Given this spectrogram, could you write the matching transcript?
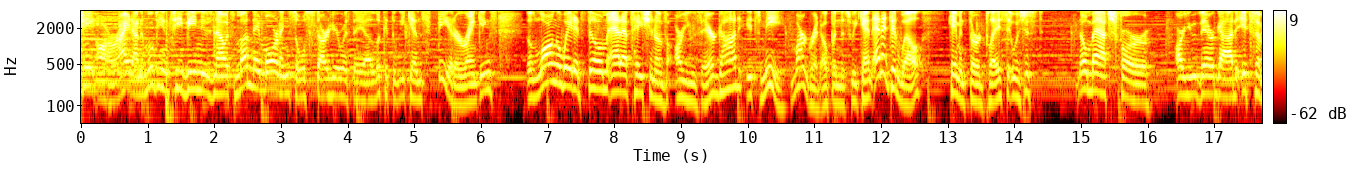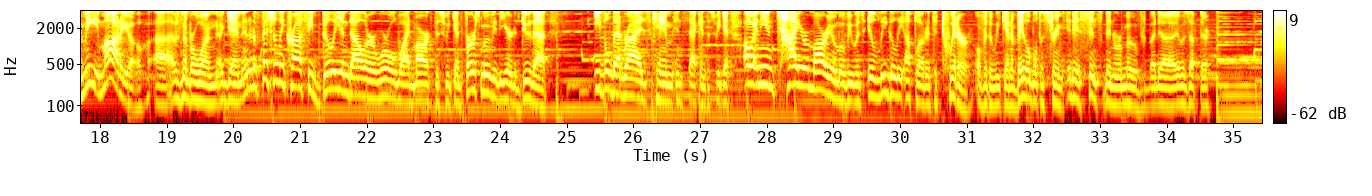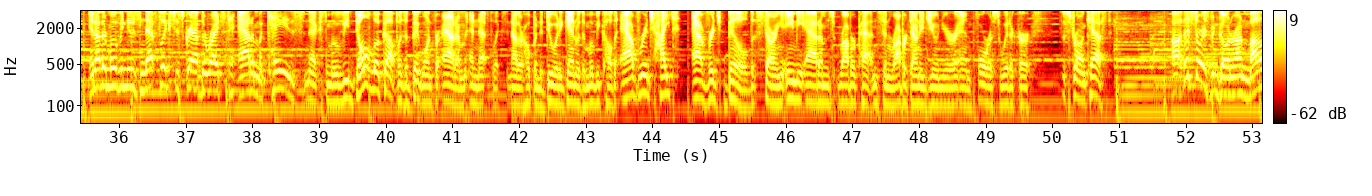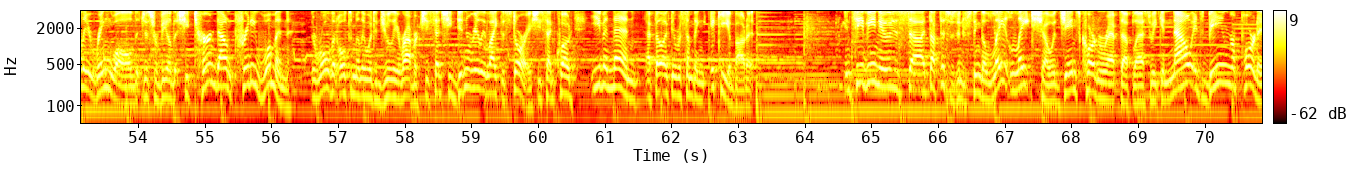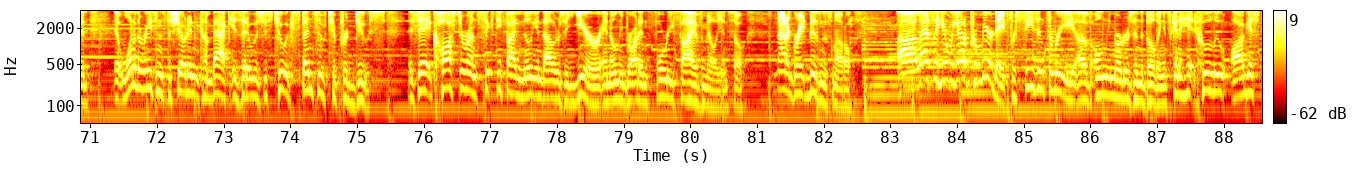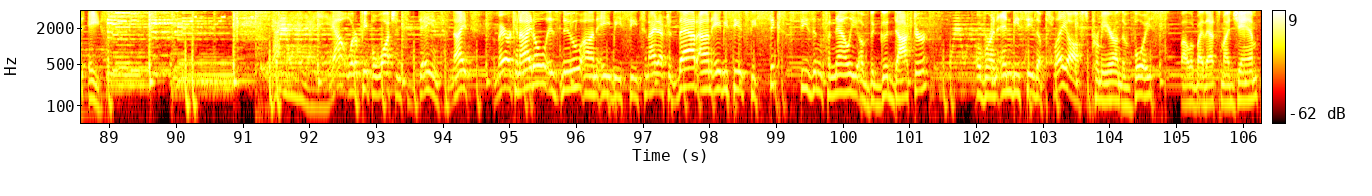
Okay, all right. On a movie and TV news now, it's Monday morning, so we'll start here with a uh, look at the weekend's theater rankings. The long awaited film adaptation of Are You There, God? It's Me, Margaret, opened this weekend, and it did well. Came in third place. It was just no match for Are You There, God? It's a Me, Mario. Uh, it was number one again, and it officially crossed the billion dollar worldwide mark this weekend. First movie of the year to do that. Evil Dead Rise came in second this weekend. Oh, and the entire Mario movie was illegally uploaded to Twitter over the weekend, available to stream. It has since been removed, but uh, it was up there. In other movie news, Netflix just grabbed the rights to Adam McKay's next movie. Don't Look Up was a big one for Adam and Netflix, and now they're hoping to do it again with a movie called Average Height, Average Build, starring Amy Adams, Robert Pattinson, Robert Downey Jr., and Forest Whitaker. It's a strong cast. Uh, this story's been going around. Molly Ringwald just revealed that she turned down Pretty Woman, the role that ultimately went to Julia Roberts. She said she didn't really like the story. She said, quote, even then, I felt like there was something icky about it. In TV news, uh, I thought this was interesting. The Late Late Show with James Corden wrapped up last week, and now it's being reported that one of the reasons the show didn't come back is that it was just too expensive to produce. They say it cost around $65 million a year and only brought in 45 million, so not a great business model. Uh, lastly, here we got a premiere date for season three of Only Murders in the Building. It's going to hit Hulu August 8th. Yeah, yeah, yeah, yeah, yeah. What are people watching today and tonight? American Idol is new on ABC tonight. After that, on ABC, it's the sixth season finale of The Good Doctor. Over on NBC, the playoffs premiere on The Voice, followed by That's My Jam.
